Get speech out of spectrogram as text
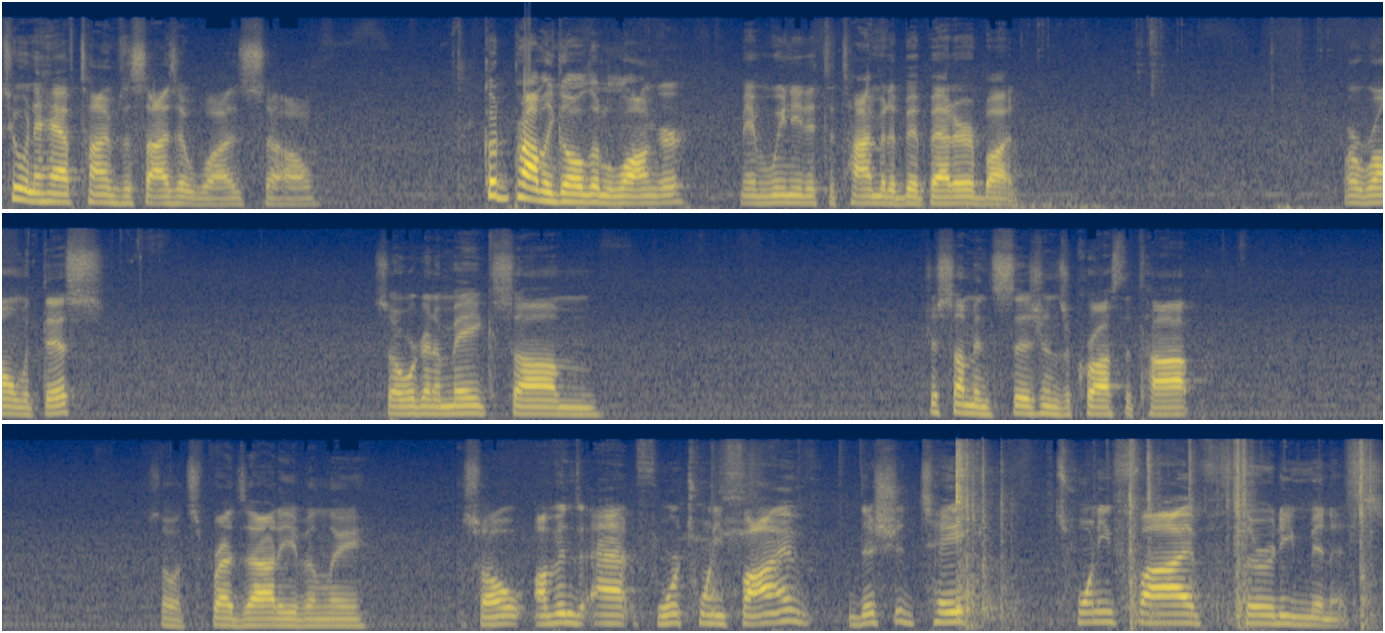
two and a half times the size it was. So could probably go a little longer. Maybe we needed to time it a bit better, but we're rolling with this. So we're going to make some, just some incisions across the top so it spreads out evenly. So oven's at 425. This should take 25, 30 minutes.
